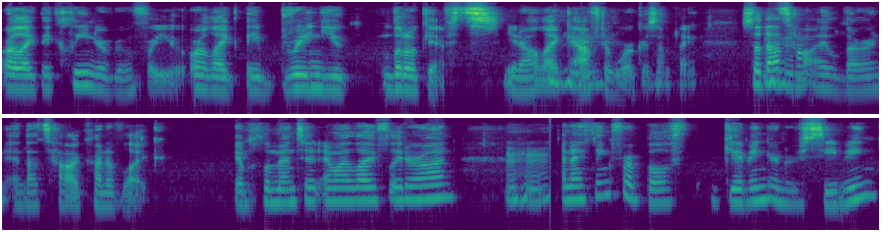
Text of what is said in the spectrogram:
or like they clean your room for you or like they bring you little gifts, you know, like mm-hmm. after work or something. So that's mm-hmm. how I learned and that's how I kind of like implement it in my life later on. Mm-hmm. And I think for both giving and receiving,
